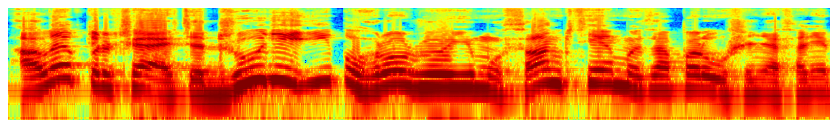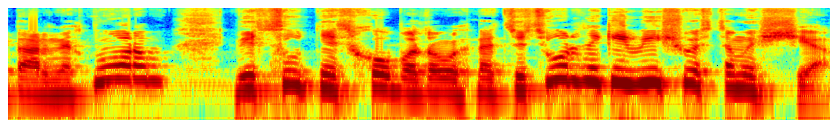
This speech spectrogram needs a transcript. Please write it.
але втручається Джуді і погрожує йому санкціями за порушення санітарних норм, відсутність хоботових надцюцюрників і щось там іще.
